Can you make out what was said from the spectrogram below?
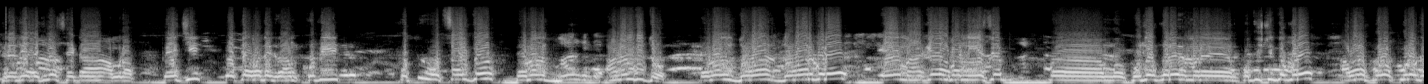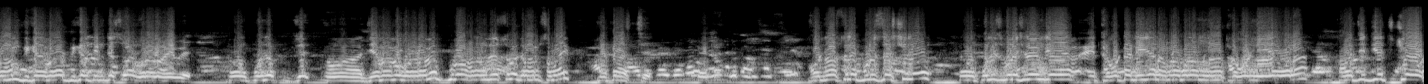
ফেলে দেওয়া হয়েছিল, সেটা আমরা পেয়েছি। এতে আমাদের গ্রাম খুবই উৎ- উৎসাহিত এবং আনন্দিত। এবং দুবার দুবার করে এই মাকে আবার নিয়ে এসে পুজো করে মানে প্রতিষ্ঠিত করে আবার পুরো পুরো গ্রাম বিকেল বিকেল তিনটের সময় ঘোরানো হবে এবং পুজো যেভাবে ঘোরানো হবে, পুরো আনন্দের সময় গ্রাম সবাই যেতে আসছে। ঘটনাস্থলে পুলিশ এসেছিল, এবং পুলিশ বলেছিলেন যে এই ঠাকুরটা নিয়ে যান, আমরা বললাম, না, ঠাকুর নিয়ে যাব না। আমার যে চোর,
